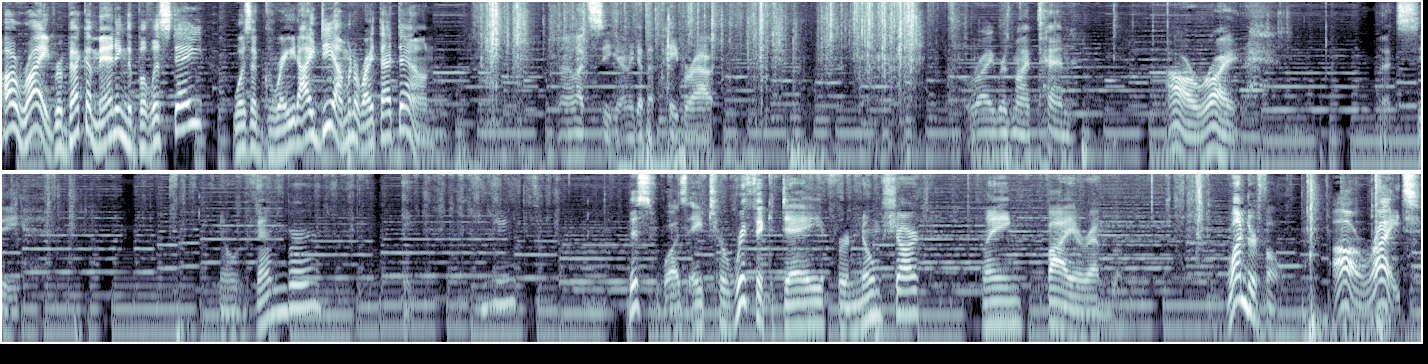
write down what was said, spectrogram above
All right, Rebecca manning the ballistae was a great idea. I'm gonna write that down. Uh, let's see here, let me get that paper out. All right, where's my pen? All right. Let's see. November 18th. This was a terrific day for Gnomeshark playing Fire Emblem. Wonderful! Alright.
